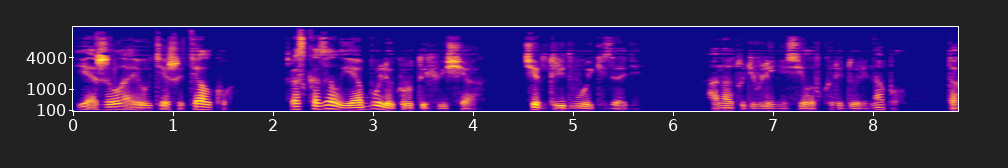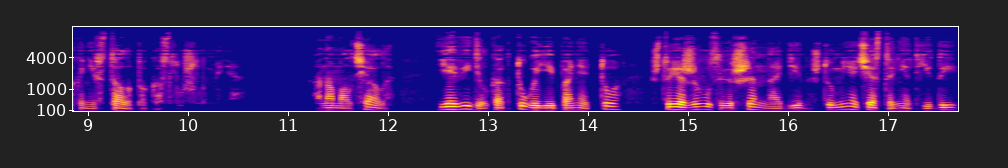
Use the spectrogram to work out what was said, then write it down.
Я, желая утешить Алку, рассказал ей о более крутых вещах, чем три двойки за день. Она от удивления села в коридоре на пол, так и не встала, пока слушала меня. Она молчала, я видел, как туго ей понять то, что я живу совершенно один, что у меня часто нет еды,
